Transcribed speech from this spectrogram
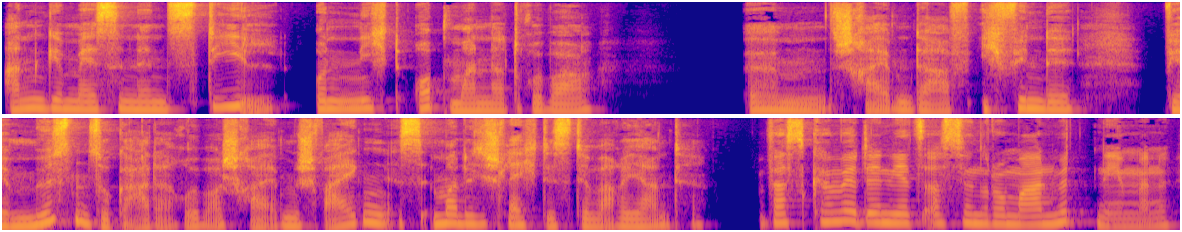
angemessenen Stil und nicht, ob man darüber ähm, schreiben darf. Ich finde, wir müssen sogar darüber schreiben. Schweigen ist immer die schlechteste Variante. Was können wir denn jetzt aus dem Roman mitnehmen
